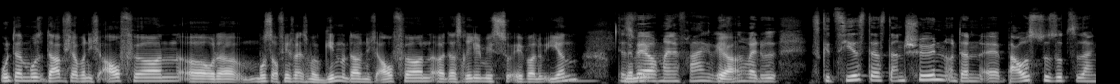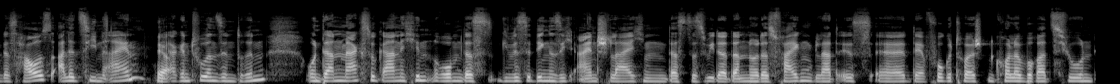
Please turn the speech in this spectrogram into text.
und dann muss, darf ich aber nicht aufhören äh, oder muss auf jeden Fall erstmal beginnen und darf nicht aufhören, äh, das regelmäßig zu evaluieren. Das wäre auch meine Frage gewesen, ja. ne? weil du skizzierst das dann schön und dann äh, baust du sozusagen das Haus, alle ziehen ein, die ja. Agenturen sind drin und dann merkst du gar nicht hintenrum, dass gewisse Dinge sich einschleichen, dass das wieder dann nur das Feigenblatt ist äh, der vorgetäuschten Kollaboration.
